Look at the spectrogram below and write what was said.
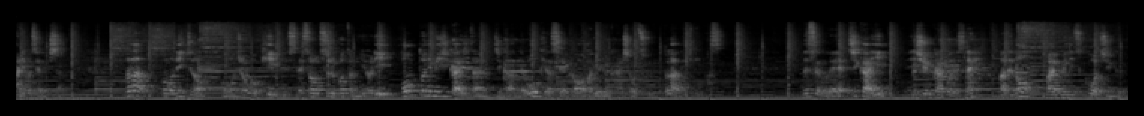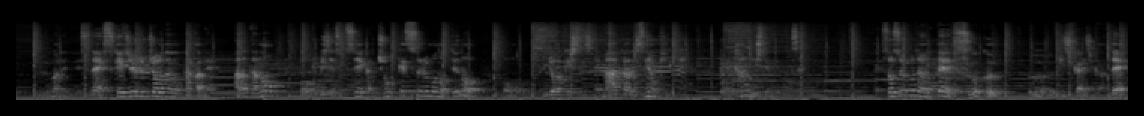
ありませんでした。ただこのリッチの情報を聞いてですねそうすることにより本当に短い時間で大きな成果を上げる会社を作ることができています。ですので次回2週間後ですねまでの5 minutes コーチングまでにですねスケジュール帳の中であなたのビジネスの成果に直結するものっていうのを色分けしてですねマーカーで線を切って管理してみてください。そうすることによってすごく短い時間で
